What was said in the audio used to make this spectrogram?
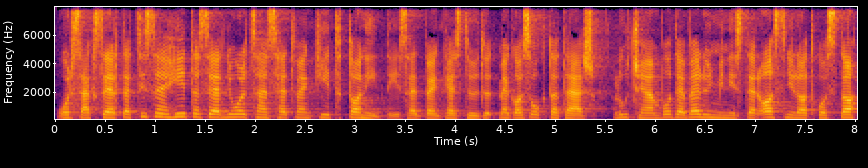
Országszerte 17.872 tanintézetben kezdődött meg az oktatás. Lucián Bode belügyminiszter azt nyilatkozta,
